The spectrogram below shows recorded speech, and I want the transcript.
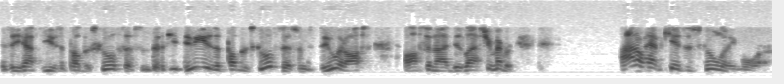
So you have to use the public school system. But if you do use the public school systems, do what Austin and I did last year. Remember, I don't have kids in school anymore.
